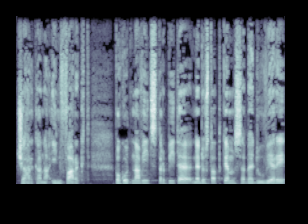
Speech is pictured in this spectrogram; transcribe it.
čárka na infarkt. Pokud navíc trpíte nedostatkem sebedůvěry,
